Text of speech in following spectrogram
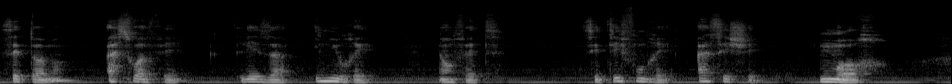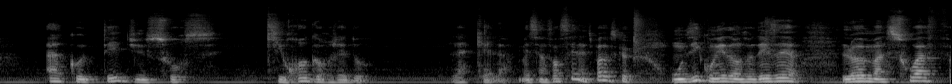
Cet homme, assoiffé, les a ignorés et en fait s'est effondré, asséché, mort, à côté d'une source qui regorgeait d'eau. Laquelle? Mais c'est insensé, n'est-ce pas? Parce que on dit qu'on est dans un désert. L'homme a soif,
